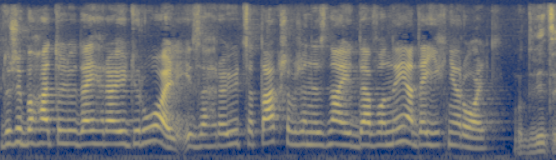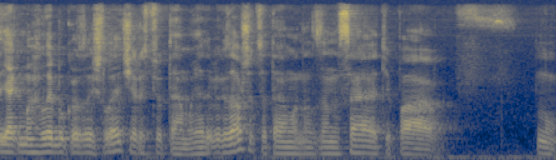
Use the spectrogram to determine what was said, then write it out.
Дуже багато людей грають роль і заграються так, що вже не знають, де вони, а де їхня роль. От дивіться, як ми глибоко зайшли через цю тему. Я тобі казав, що ця тема нас занесе, типа, ну,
